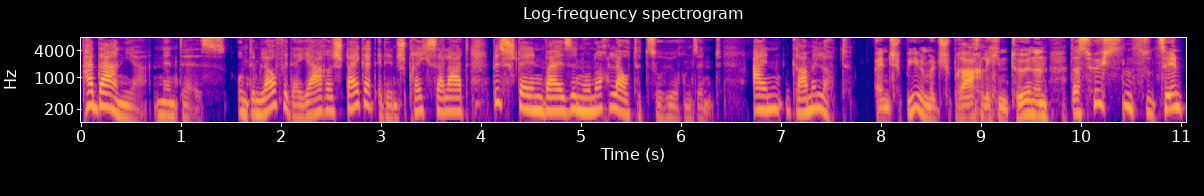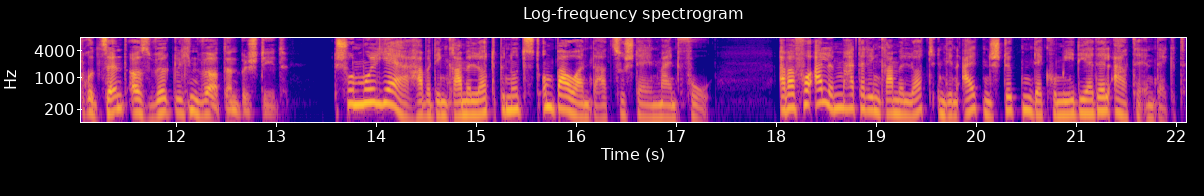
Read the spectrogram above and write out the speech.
Padania nennt er es, und im Laufe der Jahre steigert er den Sprechsalat, bis stellenweise nur noch Laute zu hören sind. Ein Grammelott. Ein Spiel mit sprachlichen Tönen, das höchstens zu zehn Prozent aus wirklichen Wörtern besteht. Schon Molière habe den Grammelott benutzt, um Bauern darzustellen, meint Faux. Aber vor allem hat er den Grammelott in den alten Stücken der Commedia dell'arte entdeckt,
